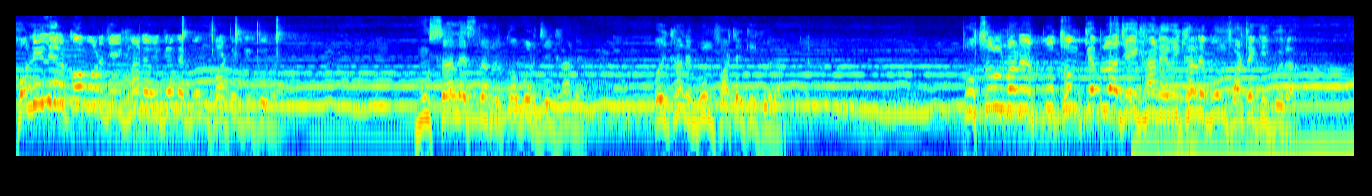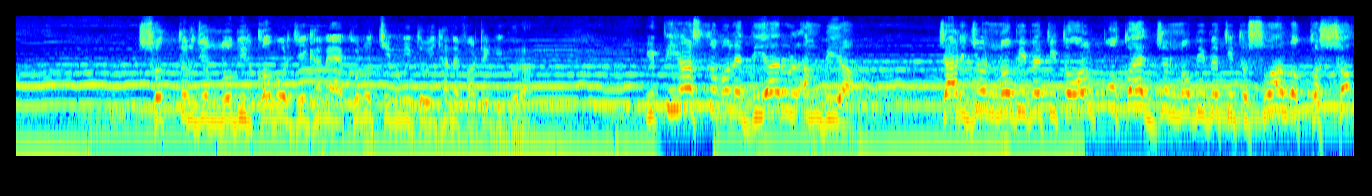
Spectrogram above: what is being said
খলিলের কবর যেখানে ওইখানে বোম ফাটে কি করে? মুসা ইসলামের কবর যেখানে ওইখানে বোম ফাটে কি করে? মুসলমানের প্রথম কেবলা যেখানে ওইখানে বোম ফাটে কি করে? সত্তর জন নবীর কবর যেখানে এখনও চিহ্নিত, ওইখানে ফাটে কি করে? ইতিহাস তো বলে দিয়ারুল আম্বিয়া। চারজন নবী ব্যতীত, অল্প কয়েকজন নবী ব্যতীত, সোয়া লক্ষ সব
